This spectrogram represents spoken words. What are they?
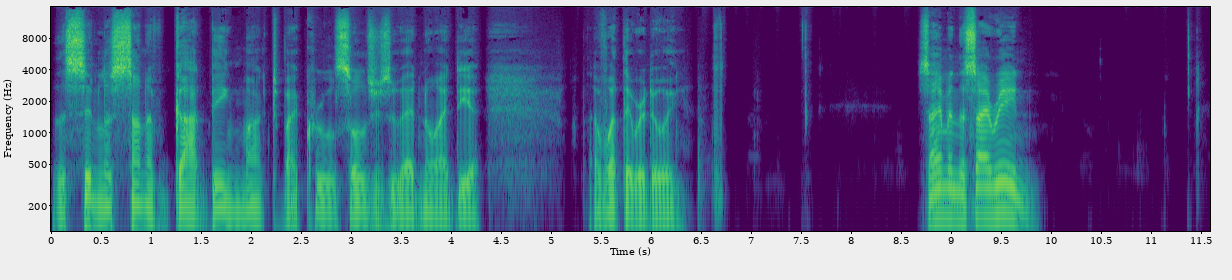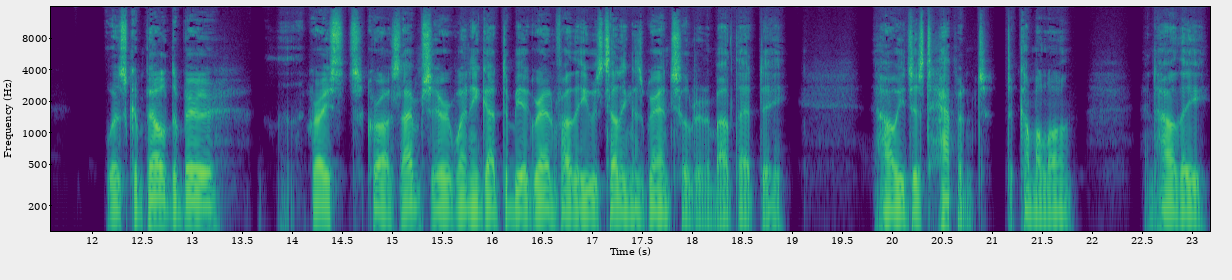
The sinless Son of God being mocked by cruel soldiers who had no idea of what they were doing. Simon the Cyrene was compelled to bear Christ's cross. I'm sure when he got to be a grandfather, he was telling his grandchildren about that day, how he just happened to come along, and how they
